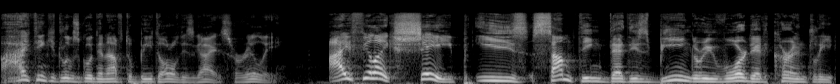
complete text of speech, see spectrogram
I think it looks good enough to beat all of these guys, really. I feel like shape is something that is being rewarded currently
